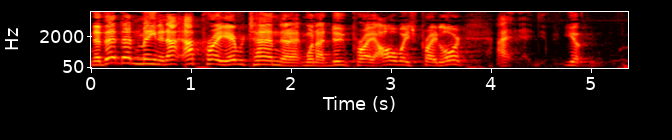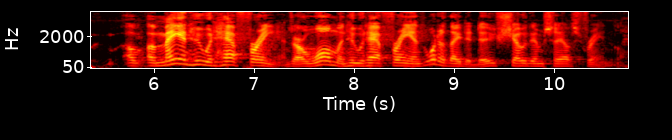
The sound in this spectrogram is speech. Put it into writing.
Now that doesn't mean, and I, I pray every time that I, when I do pray, I always pray, Lord, I, you know, a, a man who would have friends or a woman who would have friends, what are they to do? Show themselves friendly.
